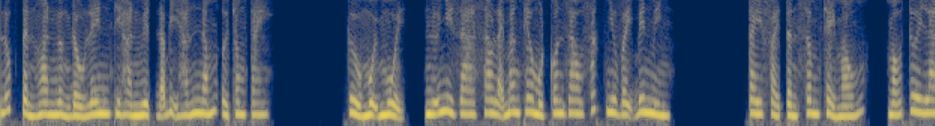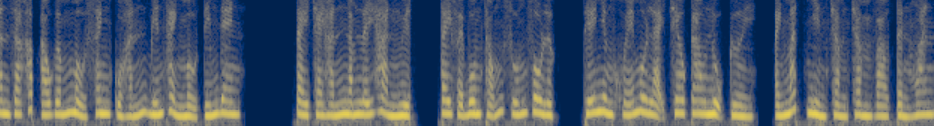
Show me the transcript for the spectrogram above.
Lúc Tần Hoan ngẩng đầu lên thì Hàn Nguyệt đã bị hắn nắm ở trong tay. Cửu muội muội, nữ nhi ra sao lại mang theo một con dao sắc như vậy bên mình? Tay phải Tần Sâm chảy máu, máu tươi lan ra khắp áo gấm màu xanh của hắn biến thành màu tím đen. Tay trái hắn nắm lấy Hàn Nguyệt, tay phải buông thõng xuống vô lực, thế nhưng khóe môi lại treo cao nụ cười, ánh mắt nhìn chằm chằm vào Tần Hoan.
